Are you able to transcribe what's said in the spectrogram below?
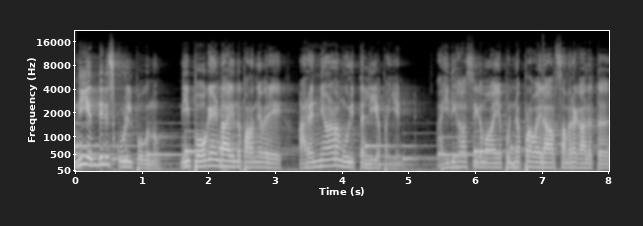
നീ എന്തിന് സ്കൂളിൽ പോകുന്നു? നീ പോകേണ്ട എന്ന് പറഞ്ഞവരെ അരഞ്ഞാണമൂരിത്തല്ലിയ പയ്യൻ. ഐതിഹാസികമായ പുന്നപ്രവയലാർ സമരകാലത്ത്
